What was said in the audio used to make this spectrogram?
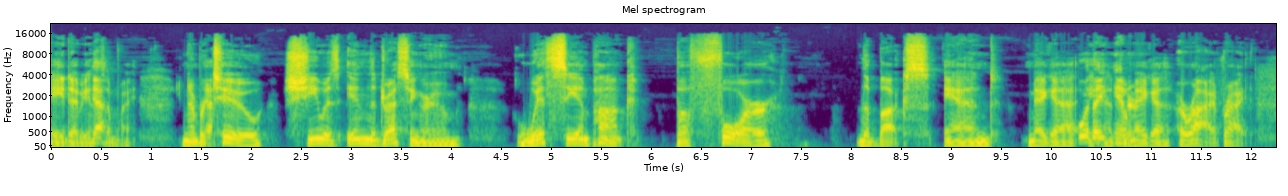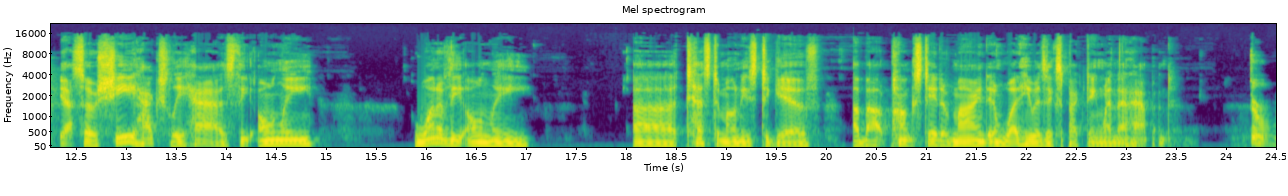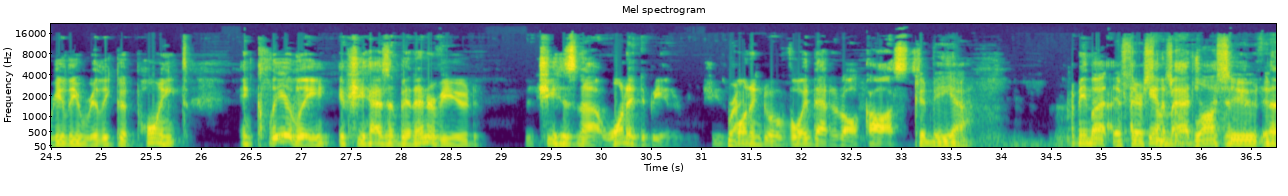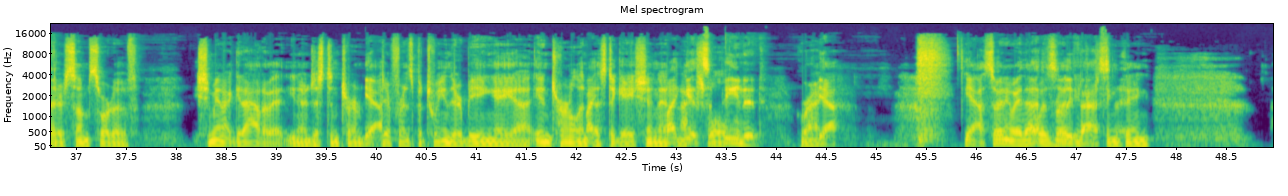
AEW in Yeah. some way. Number Yeah. two, she was in the dressing room with CM Punk before the Bucks and Mega Before and. Omega arrived. Right. Yeah. So she actually has the only one of the only uh, testimonies to give about Punk's state of mind and what he was expecting when that happened. It's a really, really good point. And clearly, if she hasn't been interviewed, she has not wanted to be interviewed. She's Right. wanting to avoid that at all costs. Could be, yeah. I mean, But I- if there's some sort of lawsuit, if there's some sort of, she may not get out of it. You know, just in terms Yeah. of difference between there being a uh, internal Might- investigation and might an get actual subpoenaed. right. Yeah. Yeah. So anyway, that That's was really an interesting thing.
